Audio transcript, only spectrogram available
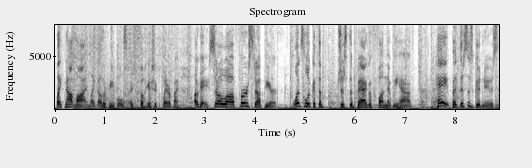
Like not mine, like other people's. I just feel like I should clarify. Okay, so uh, first up here, let's look at the just the bag of fun that we have. Hey, but this is good news.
